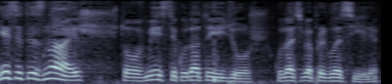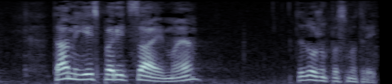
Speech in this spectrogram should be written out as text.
Если ты знаешь, что в месте, куда ты идешь, куда тебя пригласили, там есть порицаемое, ты должен посмотреть.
